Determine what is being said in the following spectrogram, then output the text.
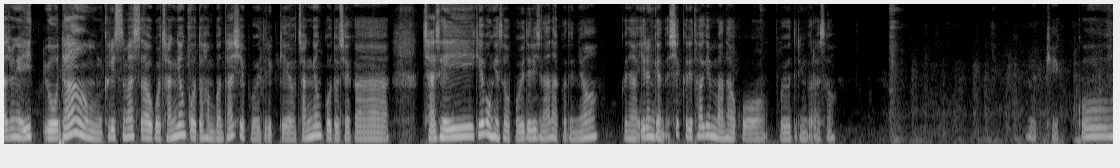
나중에 이, 요 다음 크리스마스하고 작년 거도 한번 다시 보여드릴게요. 작년 거도 제가 자세히 개봉해서 보여드리진 않았거든요. 그냥 이런 게 시크릿 확인만 하고 보여드린 거라서. 이렇게 있고.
